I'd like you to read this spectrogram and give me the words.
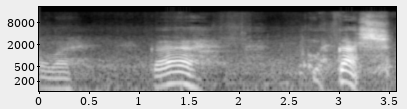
Oh my god. Oh my gosh.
